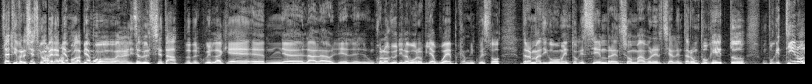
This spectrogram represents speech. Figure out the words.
Senti Francesco, va bene, abbiamo, abbiamo analizzato il setup per quella che è ehm, eh, la- la- le- le- un colloquio di lavoro via webcam in questo drammatico momento che sembra insomma volersi allentare un pochetto, un pochettino,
